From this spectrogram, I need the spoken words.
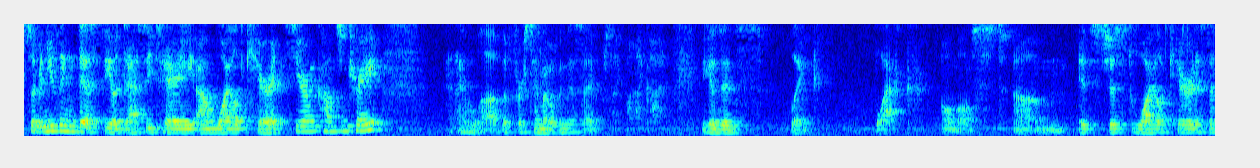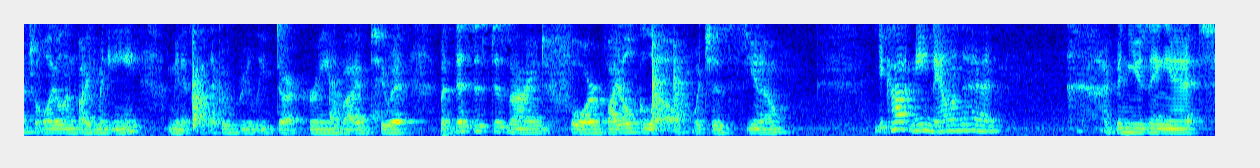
So I've been using this, the Odacité um, Wild Carrot Serum Concentrate, and I love, the first time I opened this, I was like, oh my god, because it's like black almost. Um, it's just wild carrot essential oil and vitamin E. I mean, it's got like a really dark green vibe to it, but this is designed for Vital Glow, which is, you know, you caught me, nail on the head. I've been using it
